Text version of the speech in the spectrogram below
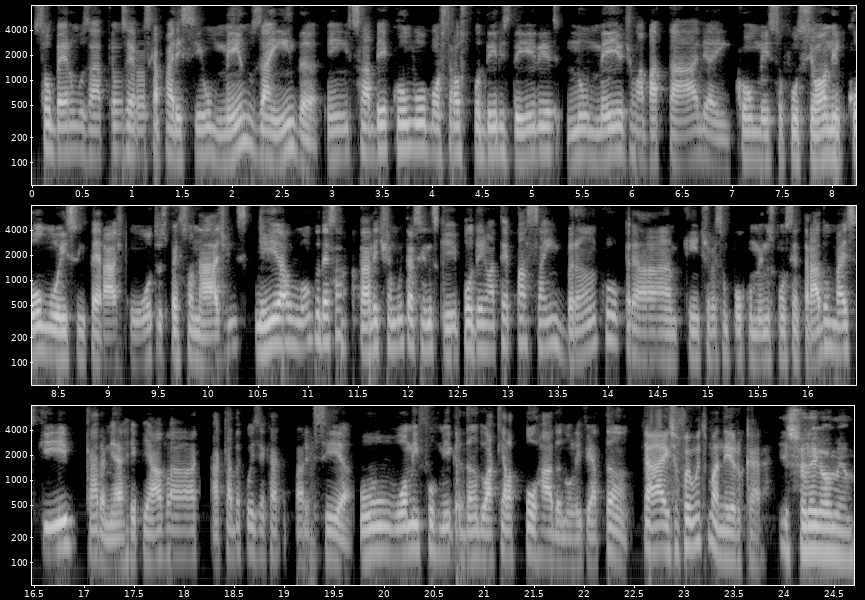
souberam usar até os heróis que apareciam menos ainda em saber como mostrar os poderes deles no meio de uma batalha, em como isso funciona, e como isso interage com outros personagens. E ao longo dessa batalha tinha muitas cenas que poderiam até passar em branco para quem tivesse um pouco menos concentrado, mas que, cara, me arrepiava a cada coisinha que aparecia. O Homem-Formiga dando aquela porra porrada no Leviatã. Ah, isso foi muito maneiro, cara. Isso foi legal mesmo.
